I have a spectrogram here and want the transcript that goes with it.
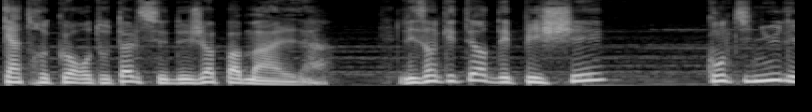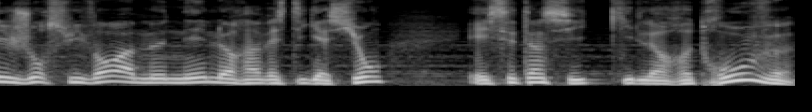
quatre corps au total, c'est déjà pas mal. Les enquêteurs dépêchés continuent les jours suivants à mener leur investigation et c'est ainsi qu'ils retrouvent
